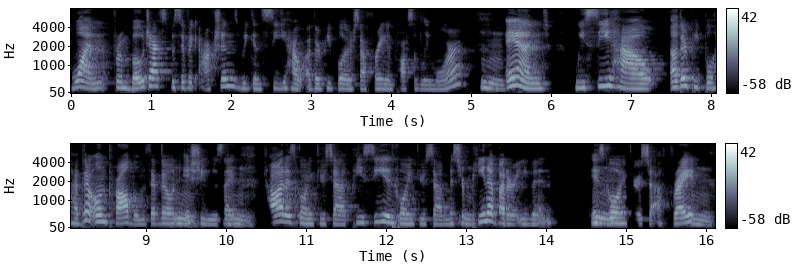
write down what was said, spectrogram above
one, from Bojack's specific actions, we can see how other people are suffering and possibly more. Mhm. And we see how other people have their own problems, they have their own Mhm. issues. Like Mhm. Todd is going through stuff, PC is going through stuff, Mr. Mm. Peanut Butter even is Mm. going through stuff, right? Mhm.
